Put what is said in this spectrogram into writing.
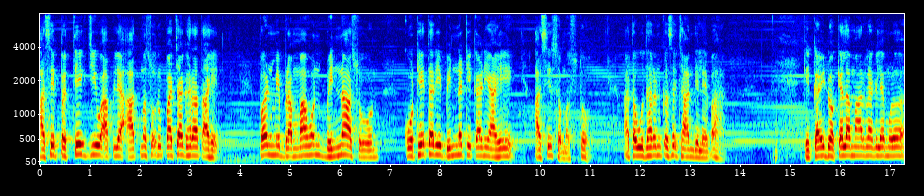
असे प्रत्येक जीव आपल्या आत्मस्वरूपाच्या घरात आहेत. पण मी ब्रह्माहून भिन्न असून कोठेतरी भिन्न ठिकाणी आहे असे समजतो. आता उदाहरण कसं छान दिलं आहे पहा. की काही डोक्याला मार लागल्यामुळं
